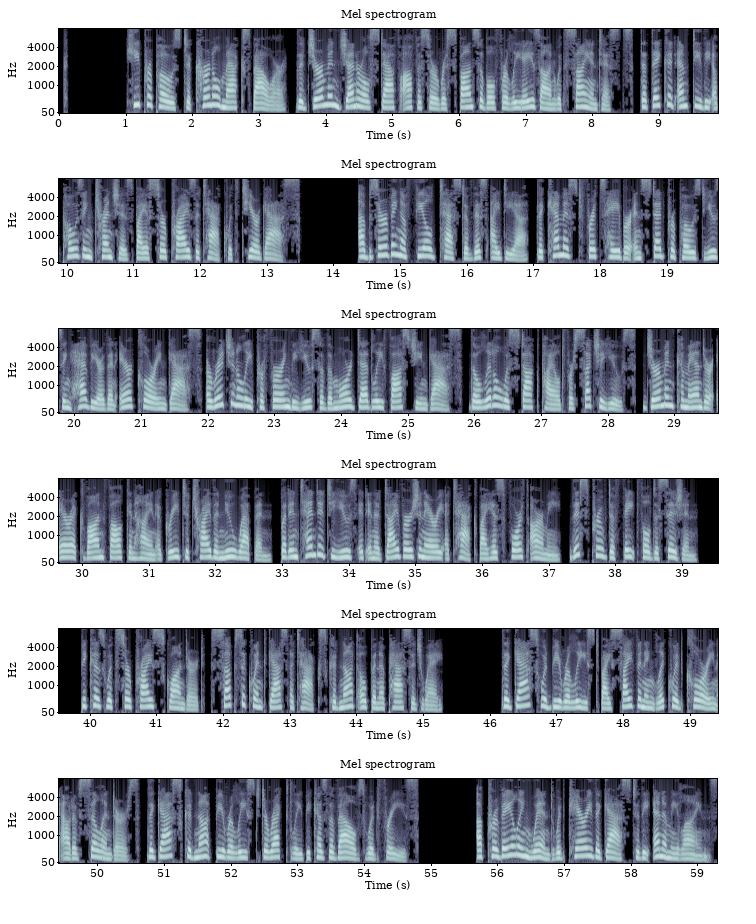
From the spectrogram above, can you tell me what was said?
He proposed to Colonel Max Bauer, the German general staff officer responsible for liaison with scientists, that they could empty the opposing trenches by a surprise attack with tear gas. Observing a field test of this idea, the chemist Fritz Haber instead proposed using heavier than air chlorine gas originally preferring the use of the more deadly phosgene gas, though little was stockpiled for such a use. German commander Erich von Falkenhayn agreed to try the new weapon, but intended to use it in a diversionary attack by his Fourth Army. This proved a fateful decision, because with surprise squandered, subsequent gas attacks could not open a passageway. The gas would be released by siphoning liquid chlorine out of cylinders. The gas could not be released directly because the valves would freeze. A prevailing wind would carry the gas to the enemy lines.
